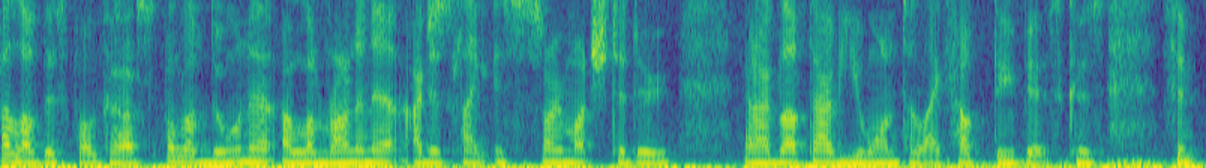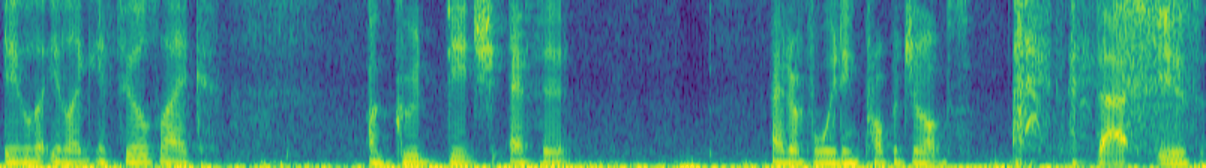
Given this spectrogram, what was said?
I love this podcast. I love doing it. I love running it. I just like it's so much to do, and I'd love to have you on to like help do bits. Cause for it, it like it feels like a good ditch effort at avoiding proper jobs. That is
